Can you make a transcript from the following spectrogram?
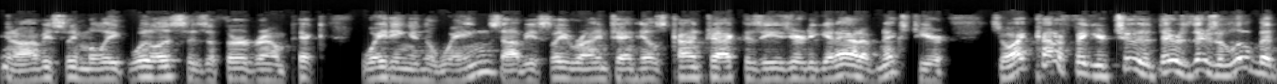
You know, obviously Malik Willis is a third round pick waiting in the wings. Obviously Ryan Tannehill's contract is easier to get out of next year. So I kind of figured too that there's there's a little bit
